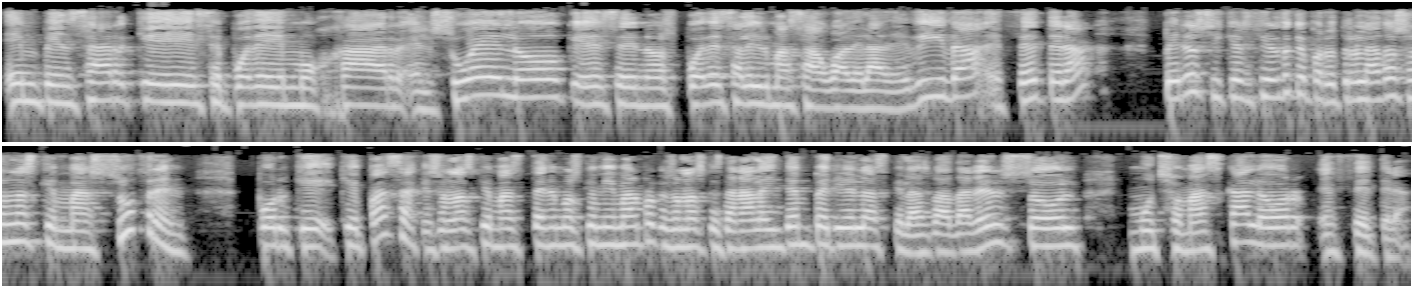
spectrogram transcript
en pensar que se puede mojar el suelo, que se nos puede salir más agua de la debida, etcétera. Pero sí que es cierto que por otro lado son las que más sufren, porque ¿qué pasa? Que son las que más tenemos que mimar porque son las que están a la intemperie, las que las va a dar el sol, mucho más calor, etcétera.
